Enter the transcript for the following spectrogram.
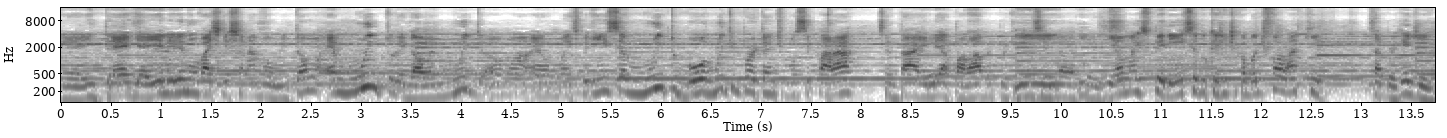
é, entregue a Ele, Ele não vai te deixar na mão. Então é muito legal, é muito, é uma, é uma experiência muito boa, muito importante você parar, sentar e ler a palavra, porque e, você e, e é uma experiência do que a gente acabou de falar aqui. Sabe por quê, Dinho?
